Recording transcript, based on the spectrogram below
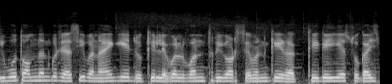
ईवो थॉमसन कुछ ऐसी बनाई गई है जो कि लेवल वन थ्री और सेवन की रखी गई है। सो गाइस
